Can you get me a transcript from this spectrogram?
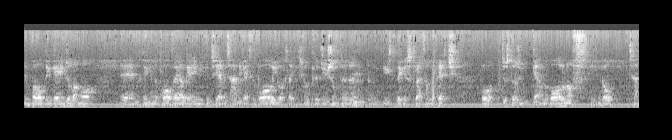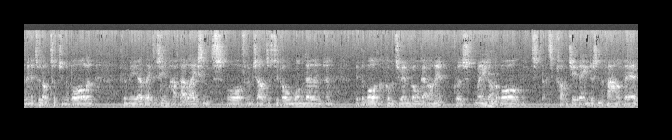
involved in games a lot more. Um, I think in the Port Vale game, you can see every time he gets the ball, he looks like he's going to produce something, and, Mm. and he's the biggest threat on the pitch. But just doesn't get on the ball enough. He can go 10 minutes without touching the ball, and for me, I'd like to see him have that license, or for himself just to go and wonder, and, and if the ball's not coming to him, go and get on it. Because when he's on the ball, it's, that's Coventry dangerous in the final third.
